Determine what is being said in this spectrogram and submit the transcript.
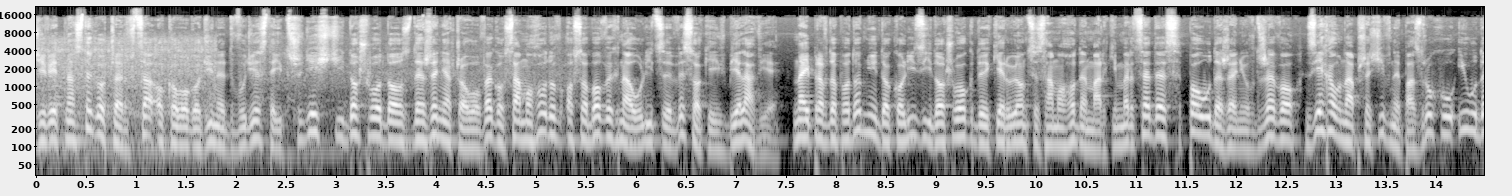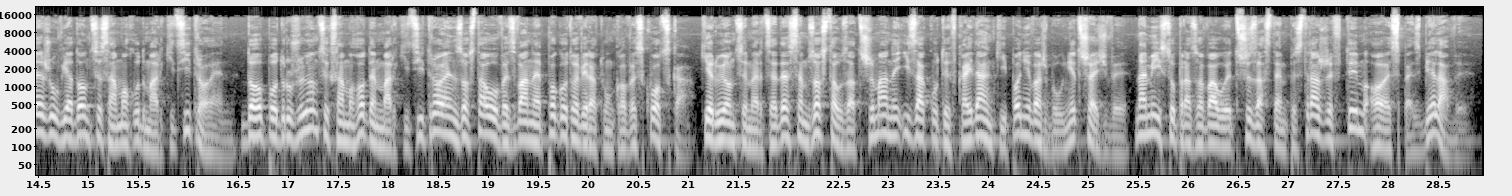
19 czerwca około godziny 20.30 doszło do zderzenia czołowego samochodów osobowych na ulicy Wysokiej w Bielawie. Najprawdopodobniej do kolizji doszło, gdy kierujący samochodem marki Mercedes po uderzeniu w drzewo zjechał na przeciwny pas ruchu i uderzył w jadący samochód marki Citroën. Do podróżujących samochodem marki Citroën zostało wezwane pogotowie ratunkowe z Kłodzka. Kierujący Mercedesem został zatrzymany i zakuty w kajdanki, ponieważ był nietrzeźwy. Na miejscu pracowały trzy zastępy straży, w tym OSP z Bielawy.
